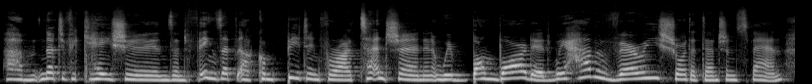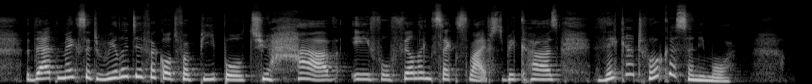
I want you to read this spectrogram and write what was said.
um, notifications and things that are competing for our attention and we're bombarded. We have a very short attention span that makes it really difficult for people to have a fulfilling sex lives because they can't focus anymore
